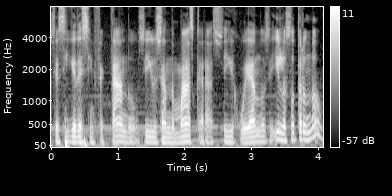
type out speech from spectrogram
Se sigue desinfectando, sigue usando máscaras, sigue cuidándose y los otros no.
